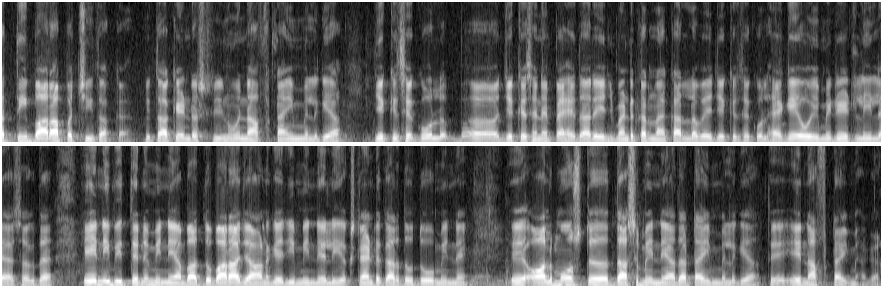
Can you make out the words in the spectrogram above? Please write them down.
31 12 25 ਤੱਕ ਹੈ ਵੀ ਤਾਂ ਕਿ ਇੰਡਸਟਰੀ ਨੂੰ ਇਨਫ ਟਾਈਮ ਮਿਲ ਗਿਆ। ਜੇ ਕਿਸੇ ਕੋਲ ਅ, ਜੇ ਕਿਸੇ ਨੇ ਪੈਸੇ ਦਾ ਅਰੇਂਜਮੈਂਟ ਕਰਨਾ ਕਰ ਲਵੇ ਜੇ ਕਿਸੇ ਕੋਲ ਹੈਗੇ ਉਹ ਇਮੀਡੀਏਟਲੀ ਲੈ ਸਕਦਾ ਹੈ। ਇਹ ਨਹੀਂ ਵੀ 3 ਮਹੀਨਿਆਂ ਬਾਅਦ ਦੁਬਾਰਾ ਜਾਣਗੇ ਜੀ ਮਹੀਨੇ ਲਈ ਐਕਸਟੈਂਡ ਕਰ ਦਿਓ 2 ਮਹੀਨੇ। ਇਹ ਆਲਮੋਸਟ 10 ਮਹੀਨਿਆਂ ਦਾ ਟਾਈਮ ਮਿਲ ਗਿਆ ਤੇ ਇਨਫ ਟਾਈਮ ਹੈਗਾ।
